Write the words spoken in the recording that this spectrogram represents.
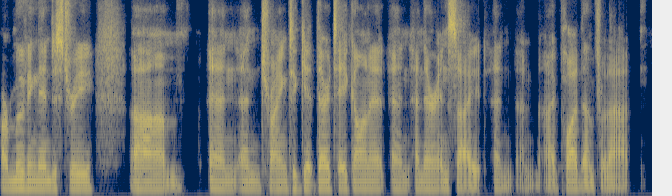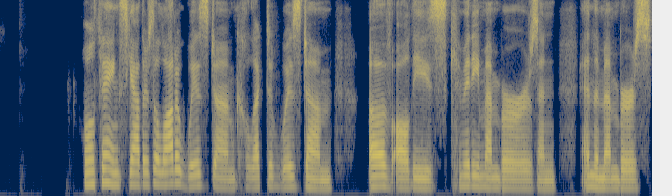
are moving the industry um, and and trying to get their take on it and and their insight and and i applaud them for that Well, thanks. Yeah, there's a lot of wisdom, collective wisdom of all these committee members and and the members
